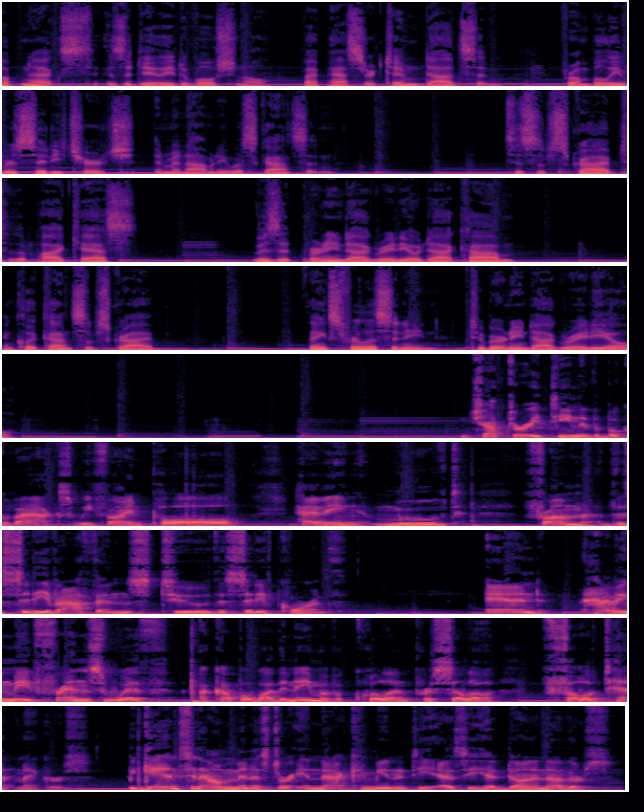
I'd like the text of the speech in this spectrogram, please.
Up next is a daily devotional by Pastor Tim Dodson from Believers City Church in Menominee, Wisconsin. To subscribe to the podcast, visit burningdogradio.com and click on subscribe. Thanks for listening to Burning Dog Radio. In chapter 18 of the book of Acts, we find Paul having moved from the city of Athens to the city of Corinth and having made friends with a couple by the name of Aquila and Priscilla, fellow tent makers, began to now minister in that community as he had done in others.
